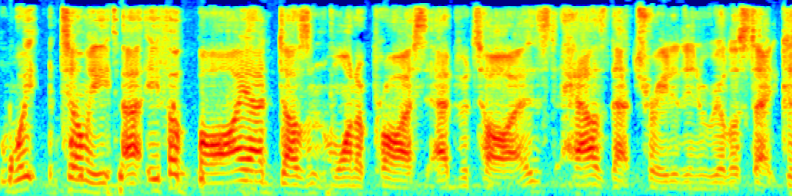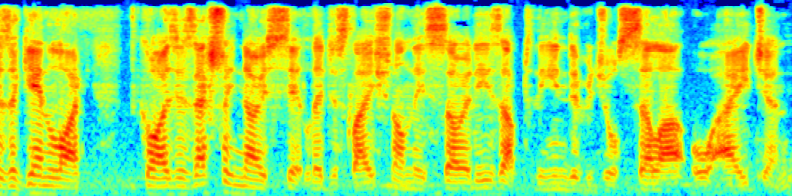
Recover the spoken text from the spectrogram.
we, tell me, uh, if a buyer doesn't want a price advertised, how's that treated in real estate? Because again, like guys, there's actually no set legislation on this, so it is up to the individual seller or agent.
